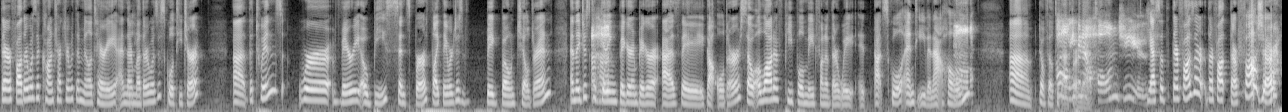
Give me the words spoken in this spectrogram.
Their father was a contractor with the military, and their mother was a school teacher. Uh, the twins were very obese since birth, like they were just big boned children, and they just kept getting bigger and bigger as they got older. So a lot of people made fun of their weight at- school and even at home. Um, don't feel too Oh, bad for even at home? Jeez. Yeah, so their father, their fa- their father.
